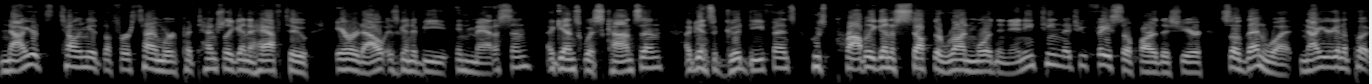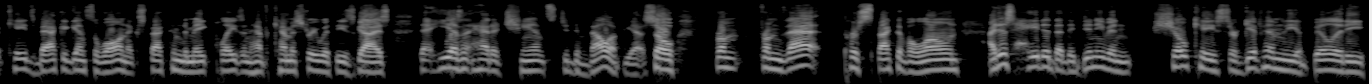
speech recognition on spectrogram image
now you're telling me that the first time we're potentially going to have to air it out is going to be in Madison against Wisconsin, against a good defense who's probably going to stuff the run more than any team that you faced so far this year. So then what? Now you're going to put Cade's back against the wall and expect him to make plays and have chemistry with these guys that he hasn't had a chance to develop yet. So from from that perspective alone, I just hated that they didn't even showcase or give him the ability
